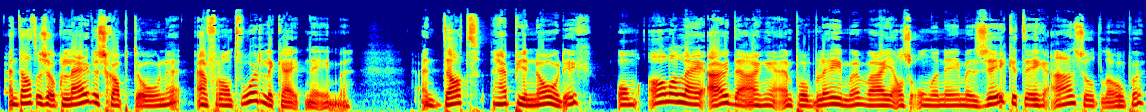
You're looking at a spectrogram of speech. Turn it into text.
En dat is ook leiderschap tonen en verantwoordelijkheid nemen. En dat heb je nodig om allerlei uitdagingen en problemen waar je als ondernemer zeker tegenaan zult lopen,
